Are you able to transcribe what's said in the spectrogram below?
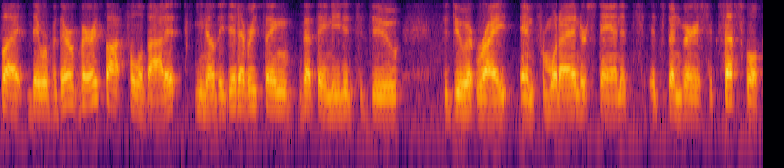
But they were they were very thoughtful about it. You know, they did everything that they needed to do to do it right. And from what I understand, it's it's been very successful.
